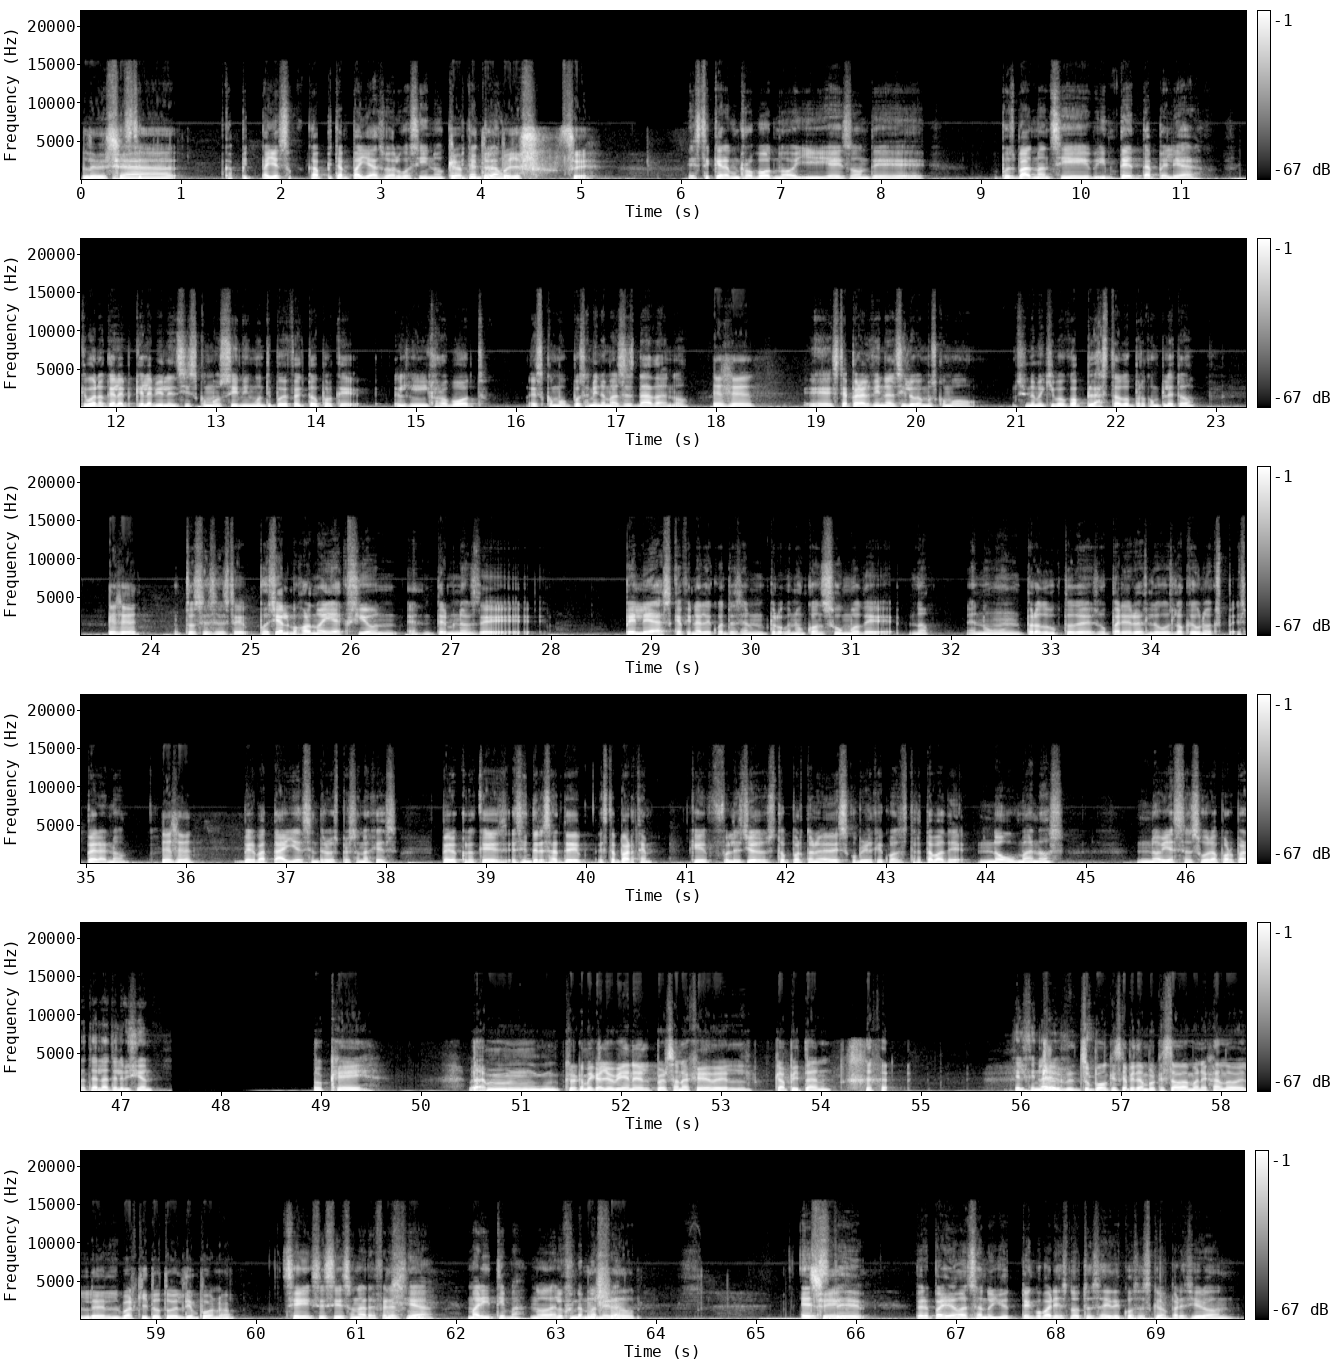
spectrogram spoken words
Le decía... Este, payaso, Capitán Payaso, algo así, ¿no? Capitán, Payaso, sí. Este que era un robot, ¿no? Y es donde... Pues Batman sí intenta pelear. Que bueno, que la, que la violencia es como sin ningún tipo de efecto porque el robot es como, pues a mí nomás es nada, ¿no? Este, pero al final sí lo vemos como, si no me equivoco, aplastado por completo. Entonces, este, pues sí, a lo mejor no hay acción en términos de peleas, que a final de cuentas en un, en un consumo de, no, en un producto de superhéroes luego es lo que uno espera, ¿no? Ver batallas entre los personajes. Pero creo que es, es interesante esta parte, que les dio esta oportunidad de descubrir que cuando se trataba de no humanos, no había censura por parte de la televisión. Ok. Mm, creo que me cayó bien el personaje del capitán. el final. supongo que es capitán porque estaba manejando el, barquito todo el tiempo, ¿no? Sí, sí, sí, es una referencia marítima, ¿no? De alguna manera. Este. Pero para ir avanzando, yo tengo varias notas ahí de cosas que me parecieron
